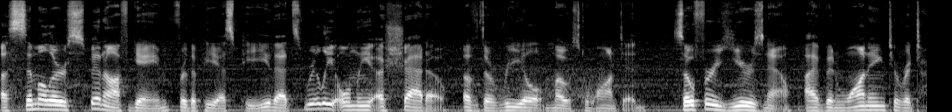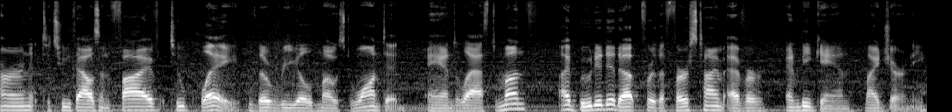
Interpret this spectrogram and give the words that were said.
a similar spin off game for the PSP that's really only a shadow of the real Most Wanted. So for years now, I've been wanting to return to 2005 to play the real Most Wanted, and last month, I booted it up for the first time ever and began my journey.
